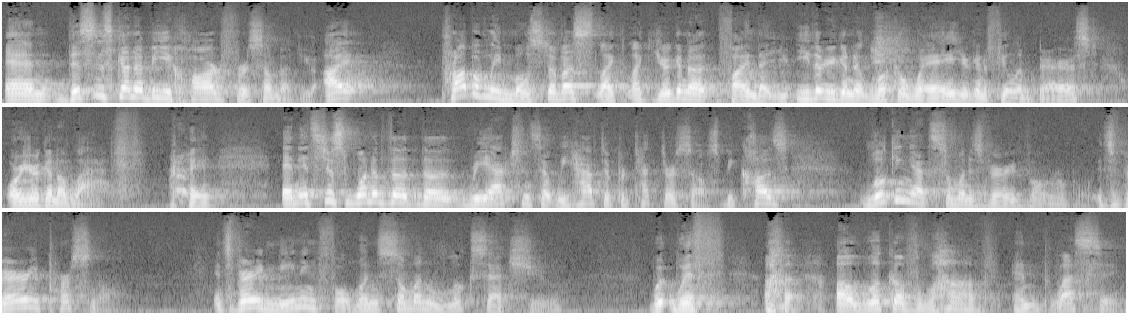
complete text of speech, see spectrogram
And this is going to be hard for some of you. I, probably most of us, like, like you're going to find that you, either you're going to look away, you're going to feel embarrassed, or you're going to laugh, right? And it's just one of the, the reactions that we have to protect ourselves because looking at someone is very vulnerable. It's very personal. It's very meaningful when someone looks at you with, with a, a look of love and blessing.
